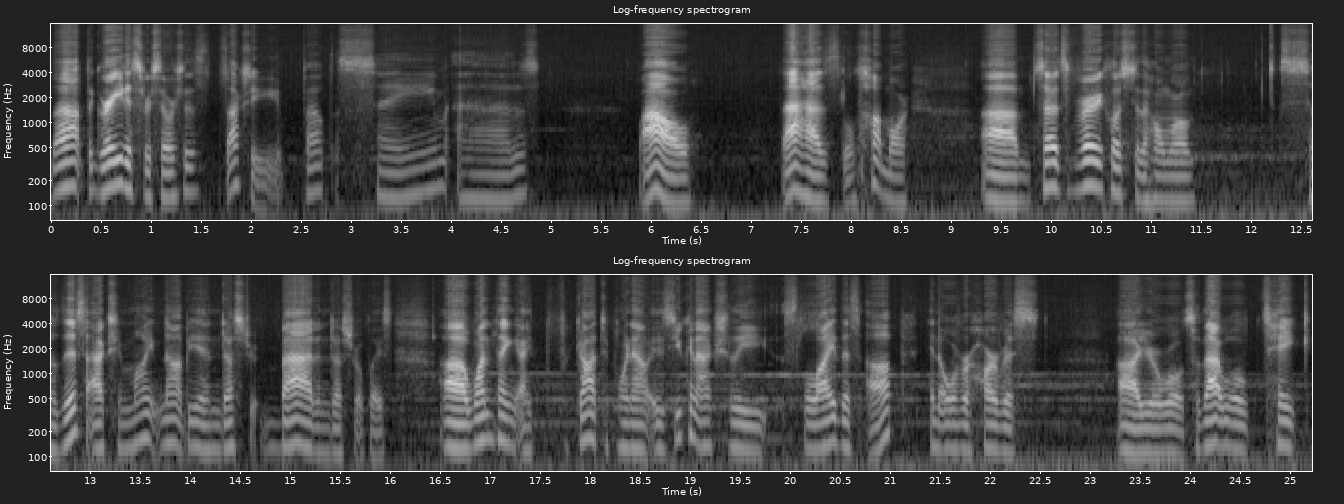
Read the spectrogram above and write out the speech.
not the greatest resources. It's actually about the same as... Wow. That has a lot more. Um, so it's very close to the homeworld. So this actually might not be an industrial, bad industrial place. Uh, one thing I forgot to point out is you can actually slide this up and over harvest uh, your world. So that will take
